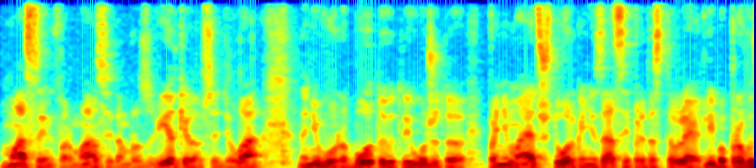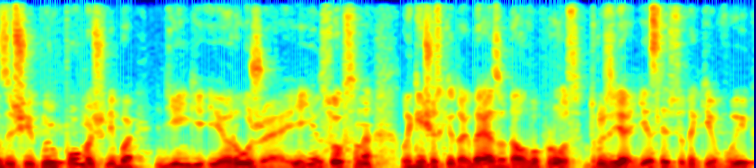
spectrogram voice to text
массой информации, там разведки, там все дела, на него работают, и он же-то понимает, что организации предоставляют либо правозащитную помощь, либо деньги и оружие. И, собственно, логически тогда я задал вопрос, друзья, если все-таки вы,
